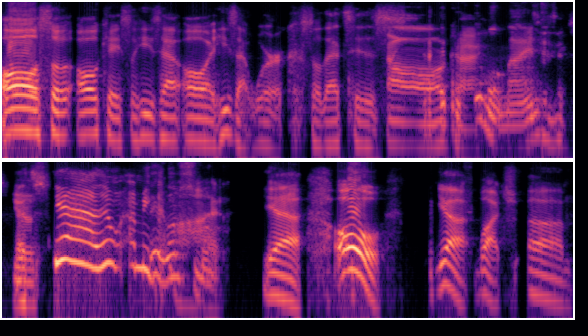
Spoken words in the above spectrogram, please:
Oh, so okay, so he's at oh he's at work, so that's his. Oh, okay. They won't mind. his that's- excuse. yeah, they, I mean, They love on. smoke. Yeah. Oh, yeah. Watch. Um,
